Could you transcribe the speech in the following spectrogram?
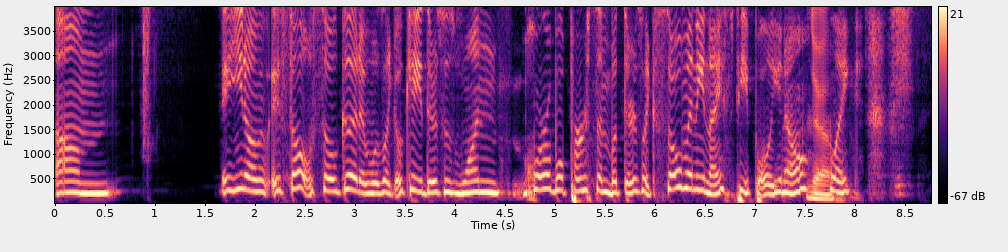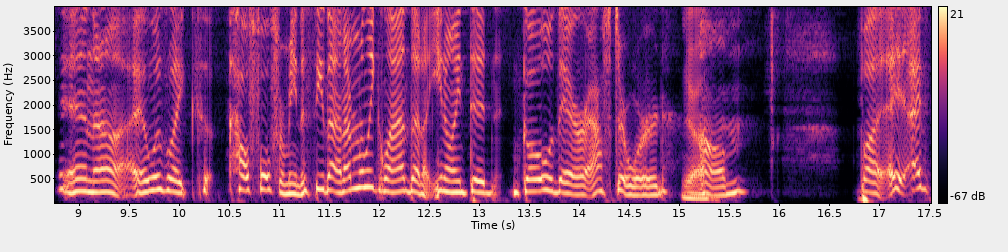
um you know, it felt so good. It was like, okay, there's this one horrible person, but there's like so many nice people, you know? Yeah. Like and uh it was like helpful for me to see that. And I'm really glad that you know I did go there afterward. yeah. Um, but I, I,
